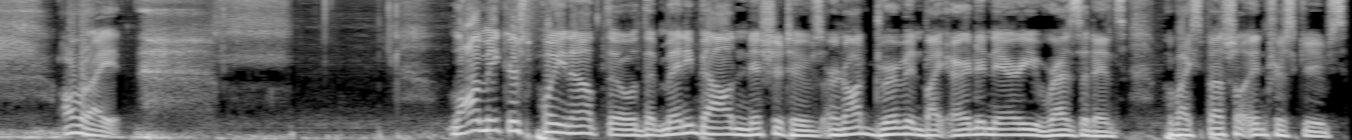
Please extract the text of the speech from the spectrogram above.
All right. Lawmakers point out, though, that many ballot initiatives are not driven by ordinary residents, but by special interest groups,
